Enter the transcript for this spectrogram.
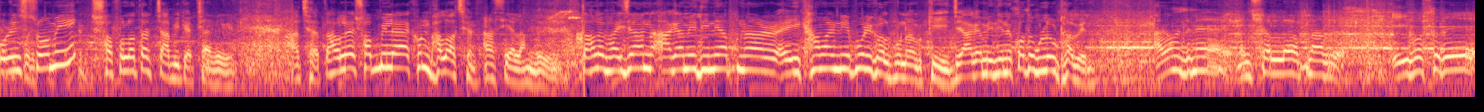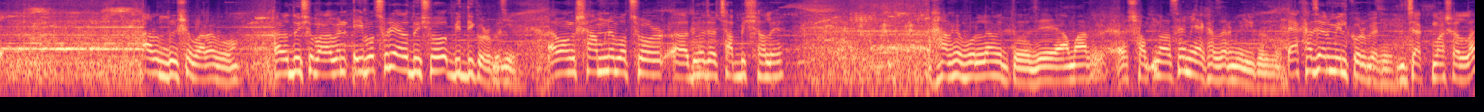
পরিশ্রমই সফলতার চাবিকাঠি। আচ্ছা তাহলে সব মিলে এখন ভালো আছেন? আছি আলহামদুলিল্লাহ। তাহলে ভাইজান আগামী দিনে আপনার এই খামার নিয়ে পরিকল্পনা কি? যে আগামী দিনে কতগুলো উঠাবেন? আগামী দিনে ইনশাল্লাহ আপনার এই বছরে আরও দুইশো বাড়াবো। আরও দুইশো বাড়াবেন। এই বছরই আরও দুইশো বৃদ্ধি করবেন জি। এবং সামনে বছর দু হাজার ছাব্বিশ সালে আমি বললামই তো যে আমার স্বপ্ন আছে আমি এক হাজার মিল করব। এক হাজার মিল করবেন। যাক মাশাল্লাহ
